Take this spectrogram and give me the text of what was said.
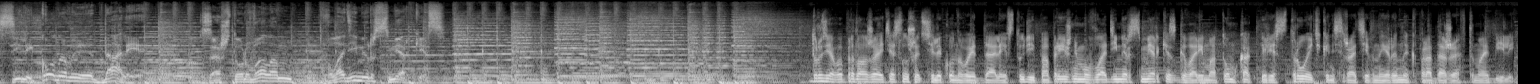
Силиконовые дали. За штурвалом Владимир Смеркис. Друзья, вы продолжаете слушать «Силиконовые дали». В студии по-прежнему Владимир Смеркис. Говорим о том, как перестроить консервативный рынок продажи автомобилей.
